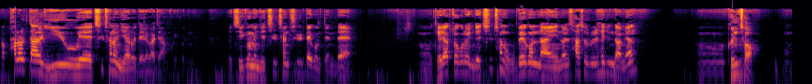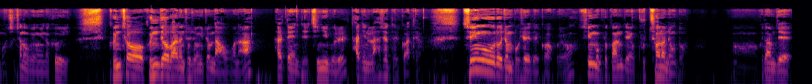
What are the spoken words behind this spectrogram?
8월 달 이후에 7,000원 이하로 내려가지 않고 있거든요. 지금은 이제 7,700원대인데, 어, 대략적으로 이제 7,500원 라인을 사수를 해준다면, 어, 근처, 7,500원이나 그 근처, 근접하는 조정이 좀 나오거나 할 때 이제 진입을 타진을 하셔도 될 것 같아요. 스윙으로 좀 보셔야 될 것 같고요. 스윙 목표가는 이제 9,000원 정도. 어, 그 다음 이제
